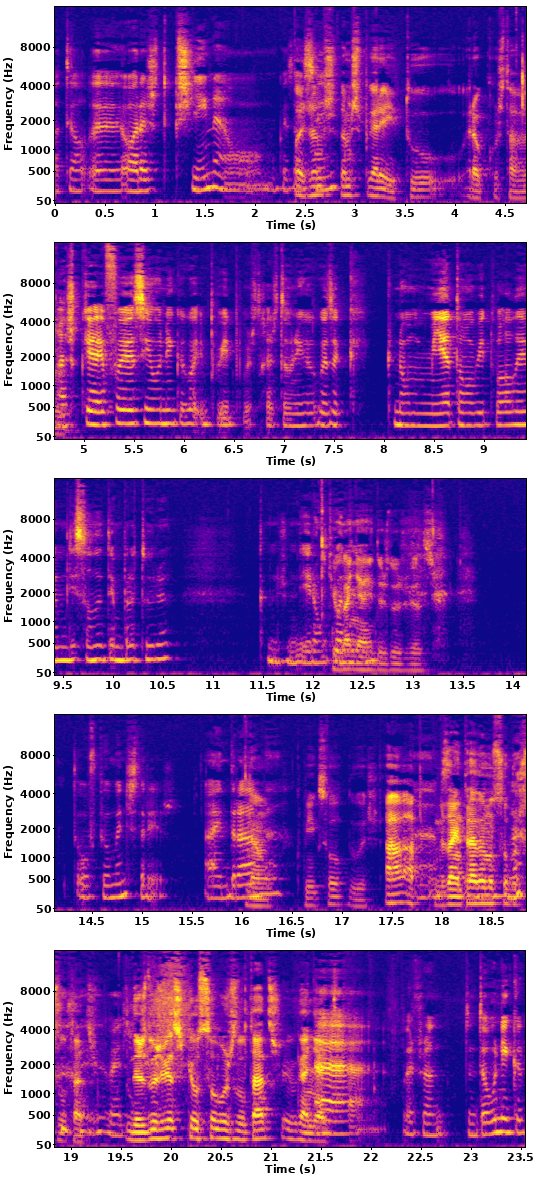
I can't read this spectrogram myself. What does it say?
hotel, eh, horas de piscina ou uma coisa Pois, assim. vamos, vamos pegar aí. Tu era o que gostava. Acho que é- foi assim a única coisa. E depois de resto, a única coisa que, que não me é tão habitual é a medição da temperatura. Que nos mediram que eu quando. ganhei das duas vezes. Houve pelo menos três. À entrada. Não, comigo só houve duas. Ah, ah, mas à entrada eu não soube os resultados. Vejo. Das duas vezes que eu soube os resultados, eu ganhei. Ah, mas pronto, portanto, a única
